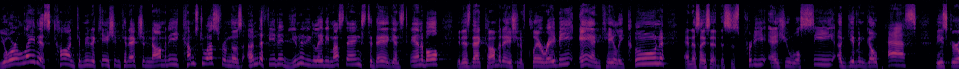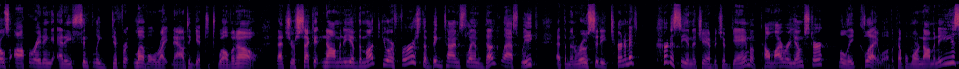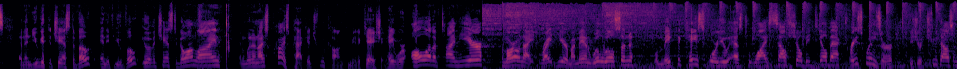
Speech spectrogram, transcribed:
Your latest Con Communication Connection nominee comes to us from those undefeated Unity Lady Mustangs today against Hannibal. It is that combination of Claire Raby and Kaylee Kuhn. And as I said, this is pretty as you will see a give and go pass. These girls operating at a simply different level right now to get to 12 and 0. That's your second nominee of the month. Your first, a big time slam dunk last week at the Monroe City Tournament courtesy in the championship game of Palmyra youngster Malik Clay. We'll have a couple more nominees, and then you get the chance to vote. And if you vote, you have a chance to go online and win a nice prize package from Con Communication. Hey, we're all out of time here. Tomorrow night, right here, my man Will Wilson will make the case for you as to why South Shelby tailback Trace Windsor is your 2014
